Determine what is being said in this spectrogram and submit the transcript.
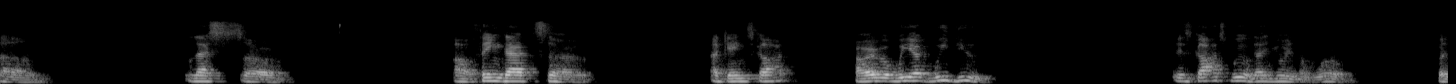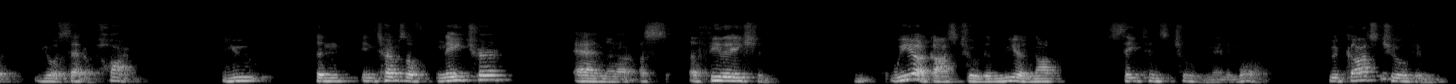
uh, less uh, uh, thing that's uh, against God. However, we are, we do it's God's will that you're in the world, but you're set apart. You, the, in terms of nature and uh, affiliation, we are God's children. We are not Satan's children anymore. We're God's children.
